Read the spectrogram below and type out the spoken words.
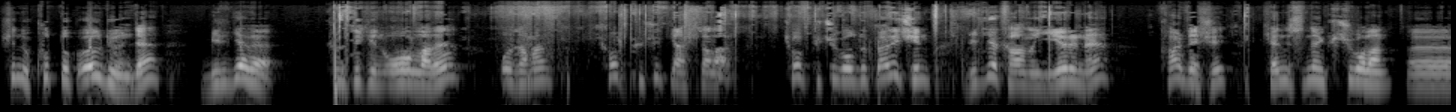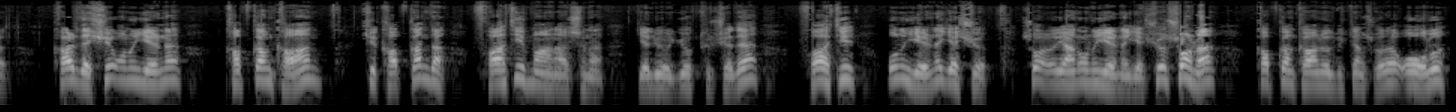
Şimdi Kutluk öldüğünde Bilge ve Kültik'in oğulları o zaman çok küçük yaştalar. Çok küçük oldukları için Bilge Kağan'ın yerine kardeşi kendisinden küçük olan e, kardeşi onun yerine Kapkan Kağan ki Kapkan da Fatih manasına geliyor Göktürkçe'de. Fatih onun yerine geçiyor. Sonra yani onun yerine geçiyor. Sonra Kapkan Kağan öldükten sonra oğlu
